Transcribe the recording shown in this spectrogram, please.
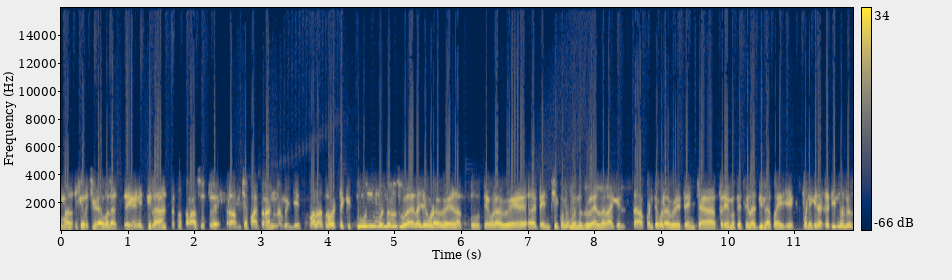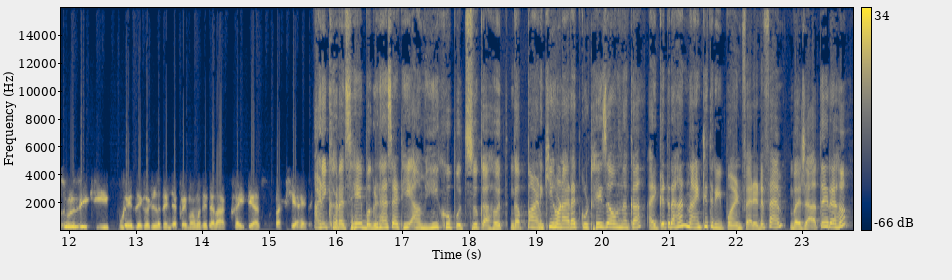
मला तिच्यावर चिडावं लागतंय आणि तिला त्याचा त्रास होतोय आमच्या पात्रांना. म्हणजे मला असं वाटतं की दोन मन जुळायला जेवढा वेळ लागतो तेवढा वेळ त्यांची पण मन जुळायला लागेल. तर आपण तेवढा वेळ त्यांच्या प्रेमकथेला दिला पाहिजे. पण एकदा कधी मन जुळली की पुढे जे घडलं त्यांच्या प्रेमामध्ये त्याला अख्खा इतिहास साक्षी आहे. आणि खरंच हे बघण्यासाठी आम्ही खूप उत्सुक आहोत. गप्पा आणखी होणार आहेत. कुठेही जाऊ नका. ऐकत राहा ninety three point five red FM बजाते रह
